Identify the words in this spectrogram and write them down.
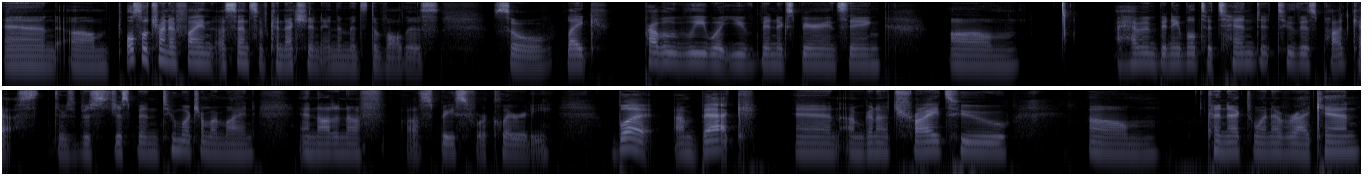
and um, also trying to find a sense of connection in the midst of all this. So, like probably what you've been experiencing, um, I haven't been able to tend to this podcast. There's just, been too much on my mind and not enough uh, space for clarity. But I'm back and I'm going to try to um, connect whenever I can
